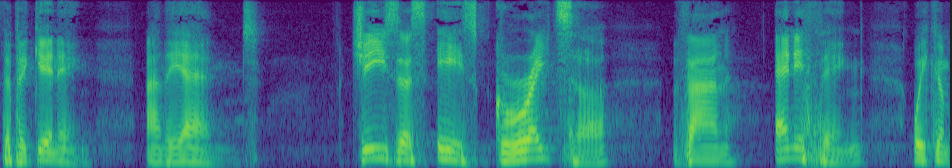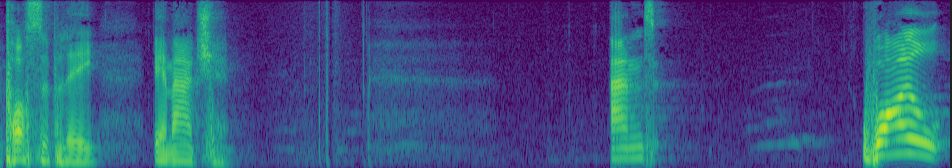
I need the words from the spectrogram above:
the beginning and the end. Jesus is greater than anything we can possibly imagine. And while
